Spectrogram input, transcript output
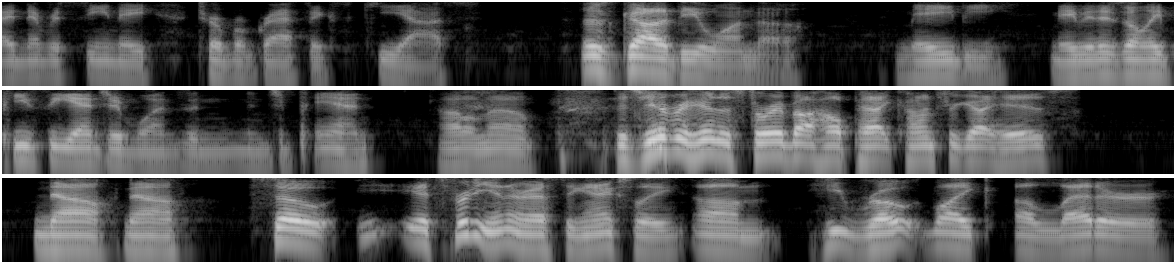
I've never seen a TurboGrafx kiosk. There's got to be one though. Maybe, maybe there's only PC Engine ones in, in Japan. I don't know. Did you ever hear the story about how Pat Contri got his? No, no. So it's pretty interesting, actually. Um, he wrote like a letter.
